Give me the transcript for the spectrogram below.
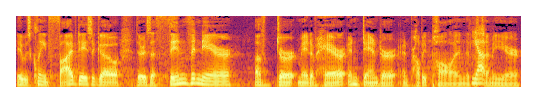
It was cleaned five days ago. There's a thin veneer. Of dirt made of hair and dander and probably pollen at this Yep. time of year,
